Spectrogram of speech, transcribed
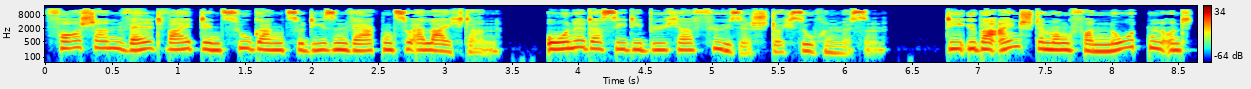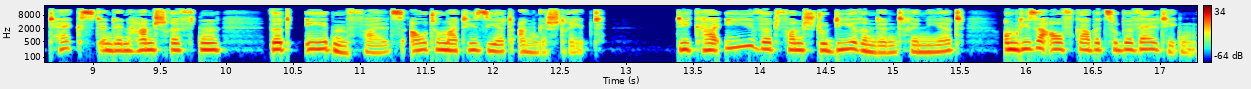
Forschern weltweit den Zugang zu diesen Werken zu erleichtern, ohne dass sie die Bücher physisch durchsuchen müssen. Die Übereinstimmung von Noten und Text in den Handschriften wird ebenfalls automatisiert angestrebt. Die KI wird von Studierenden trainiert, um diese Aufgabe zu bewältigen.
